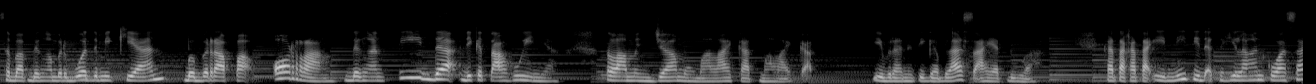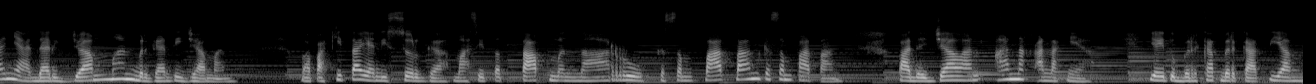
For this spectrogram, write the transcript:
sebab dengan berbuat demikian, beberapa orang dengan tidak diketahuinya telah menjamu malaikat-malaikat. Ibrani 13 ayat 2. Kata-kata ini tidak kehilangan kuasanya dari zaman berganti zaman. Bapak kita yang di surga masih tetap menaruh kesempatan-kesempatan pada jalan anak-anaknya yaitu berkat-berkat yang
